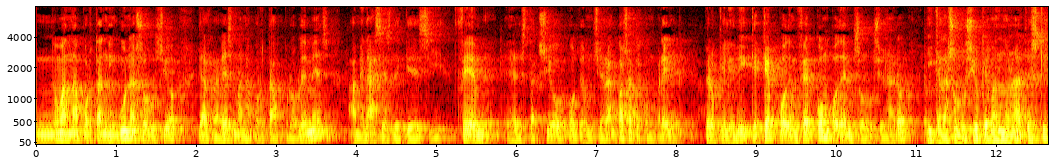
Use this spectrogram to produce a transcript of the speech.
no m'han aportat ninguna solució i al revés m'han aportat problemes, amenaces de que si fem aquesta acció ens denunciaran, cosa que comprenc, però que li dic que què podem fer, com podem solucionar-ho i que la solució que m'han donat és que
